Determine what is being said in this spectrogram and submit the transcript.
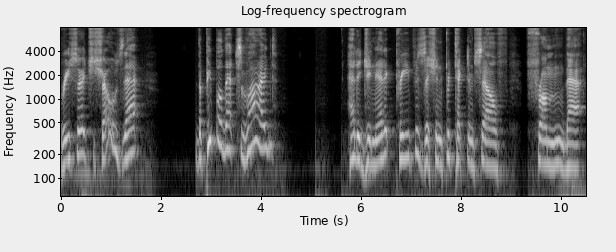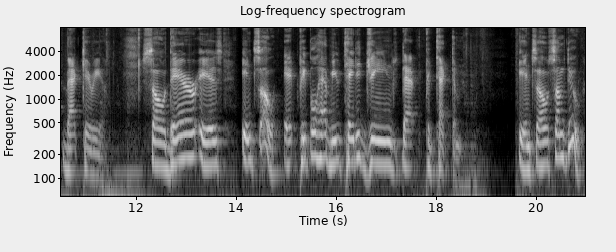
Research shows that the people that survived had a genetic predisposition to protect themselves from that bacteria. So there is and so it, people have mutated genes that protect them. And so some do.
